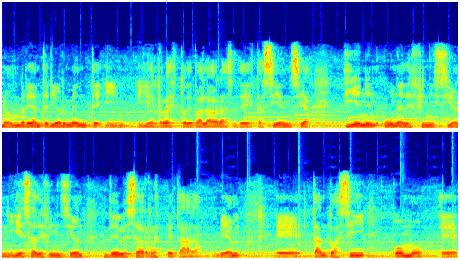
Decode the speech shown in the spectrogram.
nombré anteriormente y, el resto de palabras de esta ciencia tienen una definición y esa definición debe ser respetada. Bien, eh, tanto así como eh,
